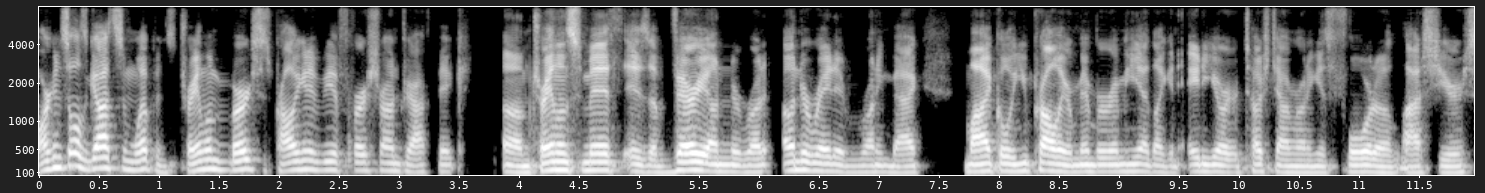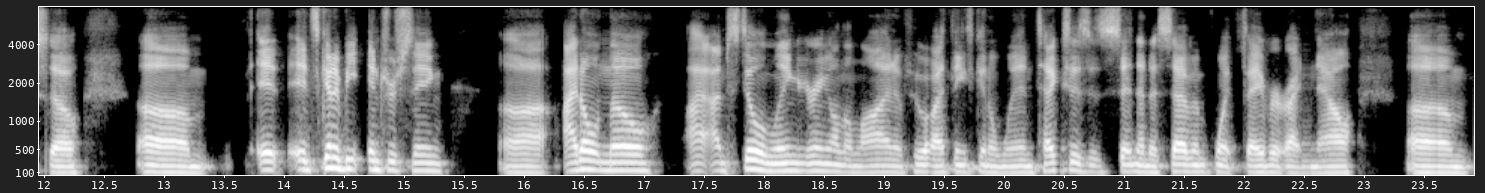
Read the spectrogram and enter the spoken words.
Arkansas's got some weapons. Treylon Burks is probably going to be a first round draft pick. Um, Trelon Smith is a very under, underrated running back. Michael, you probably remember him. He had like an 80 yard touchdown run against Florida last year. So um, it, it's going to be interesting. Uh, I don't know. I, am still lingering on the line of who I think is going to win. Texas is sitting at a seven point favorite right now. Um,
